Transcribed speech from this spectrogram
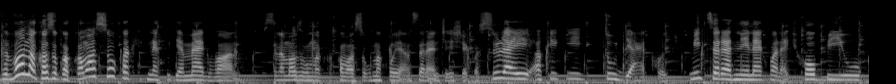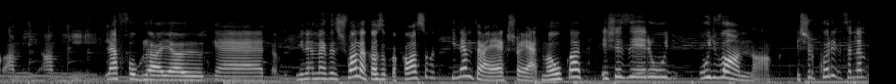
de vannak azok a kamaszok, akiknek ugye megvan, szerintem azoknak a kamaszoknak olyan szerencsések a szülei, akik így tudják, hogy mit szeretnének, van egy hobbiuk, ami, ami lefoglalja őket, amit mindennek, és vannak azok a kamaszok, akik nem találják saját magukat, és ezért úgy, úgy vannak. És akkor szerintem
